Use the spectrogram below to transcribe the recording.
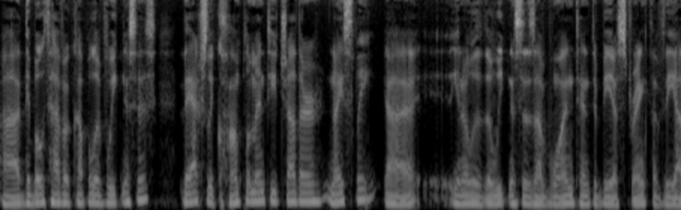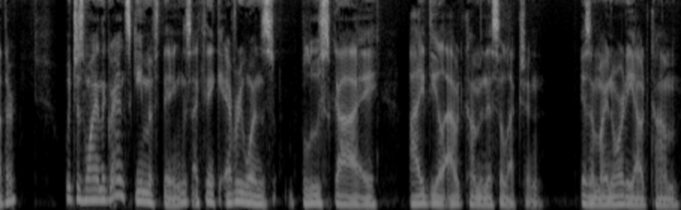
Uh, they both have a couple of weaknesses. They actually complement each other nicely. Uh, you know, the weaknesses of one tend to be a strength of the other, which is why, in the grand scheme of things, I think everyone's blue sky ideal outcome in this election is a minority outcome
